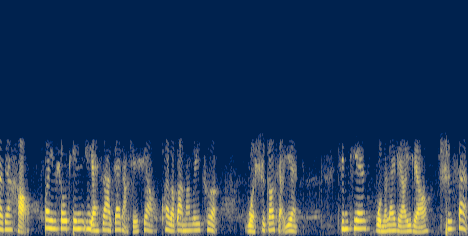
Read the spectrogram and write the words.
大家好，欢迎收听 ESR 家长学校快乐爸妈微课，我是高小燕。今天我们来聊一聊吃饭。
